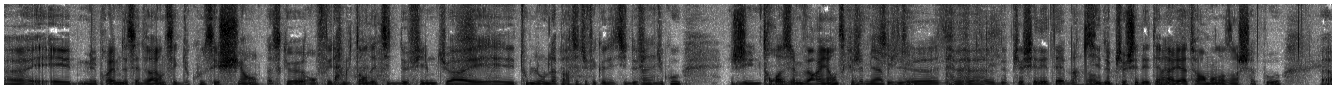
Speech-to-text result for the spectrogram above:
Euh, et, et- mais le problème de cette variante, c'est que du coup, c'est chiant parce que on fait tout le temps des titres de films, tu vois, et tout le long de la partie, tu fais que des titres de films. Ouais. Du coup, j'ai une troisième variante que j'aime bien Qui appliquer. de, de, de piocher des thèmes. qui est de piocher des thèmes Ouais. aléatoirement dans un chapeau. Euh,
